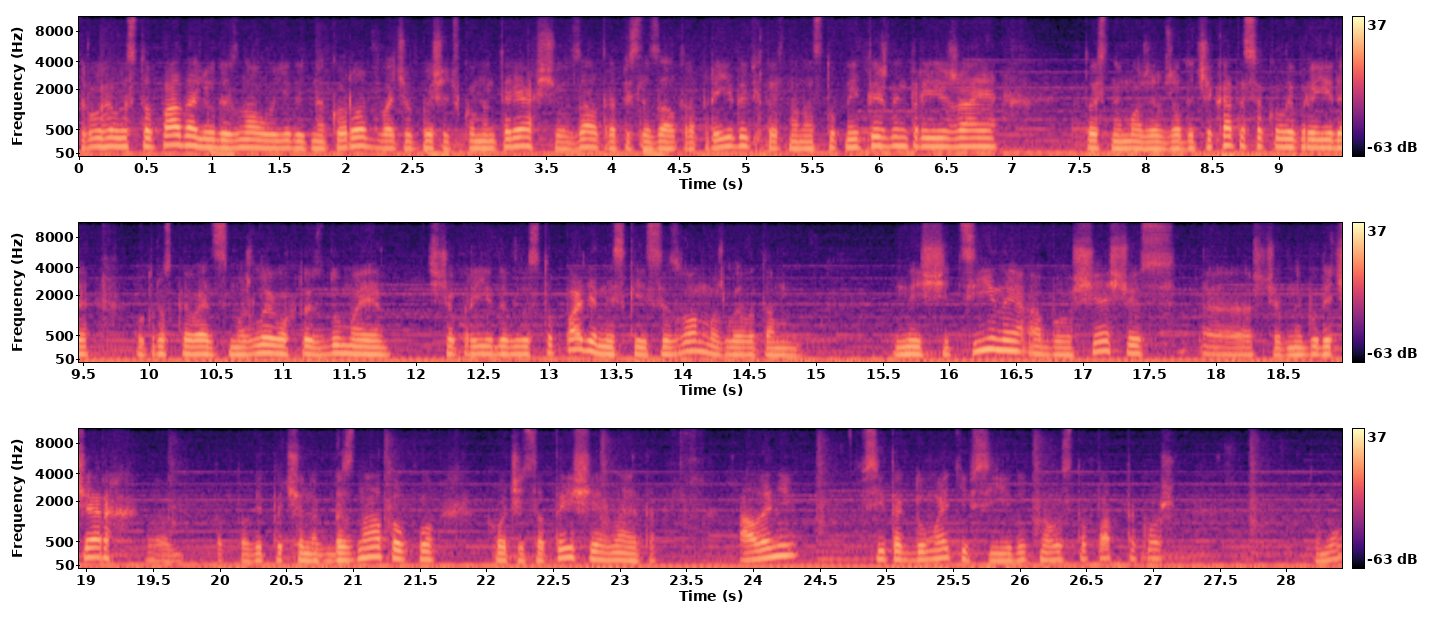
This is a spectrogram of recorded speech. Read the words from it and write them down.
2 листопада люди знову їдуть на курорт, бачу, пишуть в коментарях, що завтра, післязавтра приїдуть, хтось на наступний тиждень приїжджає, хтось не може вже дочекатися, коли приїде у Трускавець. Можливо, хтось думає, що приїде в листопаді, низький сезон, можливо, там нижчі ціни або ще щось, е, щоб не буде черг, е, тобто відпочинок без натовпу, хочеться тиші, знаєте. Але ні, всі так думають і всі їдуть на листопад також. Тому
